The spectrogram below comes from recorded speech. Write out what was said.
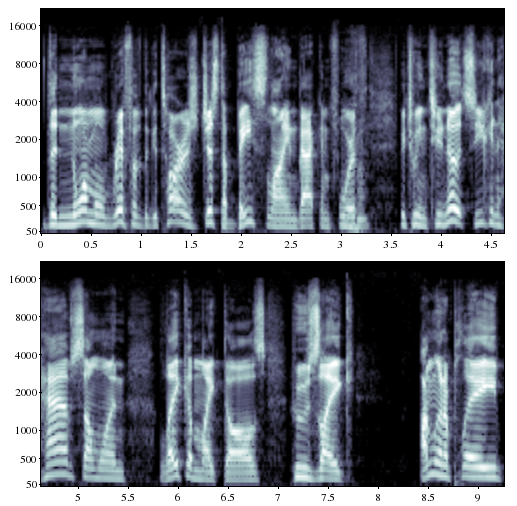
the normal riff of the guitar is just a bass line back and forth mm-hmm. between two notes. So you can have someone like a Mike Dawes who's like I'm going to play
